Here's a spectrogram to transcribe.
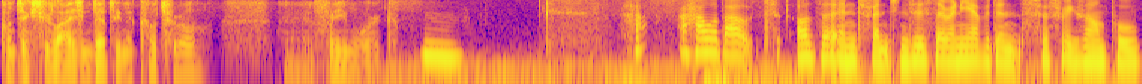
contextualizing that in a cultural uh, framework. Mm. How, how about other interventions? Is there any evidence for, for example,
